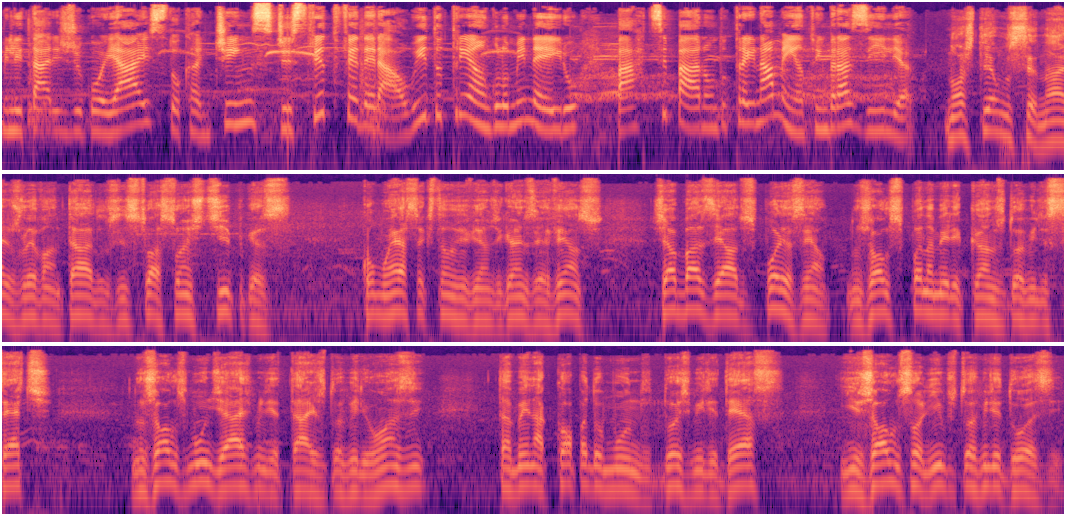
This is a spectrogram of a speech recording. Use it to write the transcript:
Militares de Goiás, Tocantins, Distrito Federal e do Triângulo Mineiro participaram do treinamento em Brasília. Nós temos cenários levantados em situações típicas como essa que estamos vivendo de grandes eventos, já baseados, por exemplo, nos Jogos Pan-Americanos de 2007, nos Jogos Mundiais Militares de 2011, também na Copa do Mundo 2010 e Jogos Olímpicos de 2012.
